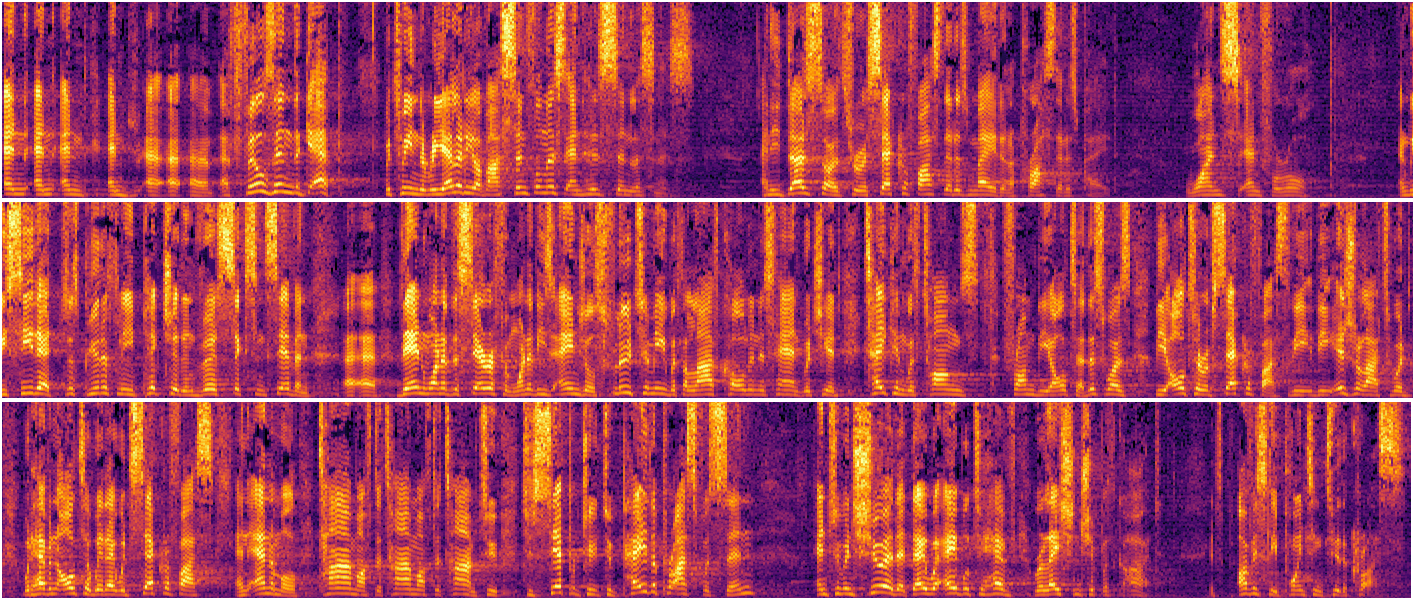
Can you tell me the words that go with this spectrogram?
and, and, and, and uh, uh, uh, fills in the gap between the reality of our sinfulness and his sinlessness. And he does so through a sacrifice that is made and a price that is paid once and for all. And we see that just beautifully pictured in verse 6 and 7. Uh, uh, then one of the seraphim, one of these angels, flew to me with a live coal in his hand, which he had taken with tongs from the altar. This was the altar of sacrifice. The, the Israelites would, would have an altar where they would sacrifice an animal time after time after time to, to, separate, to, to pay the price for sin and to ensure that they were able to have relationship with God. It's obviously pointing to the cross.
